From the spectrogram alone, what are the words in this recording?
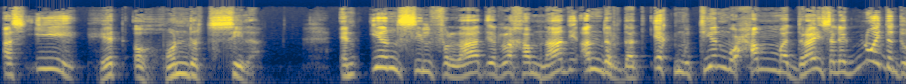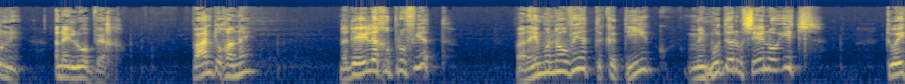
As u het 'n 100 siele en een siel verlaat die liggaam na die ander dat ek moet teen Mohammed dry sal ek nooit dit doen nie en hy loop weg. Waar toe gaan hy? Na die heilige profeet. Want hy moet nou weet ek het hier my moeder sê nou iets. Toe hy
